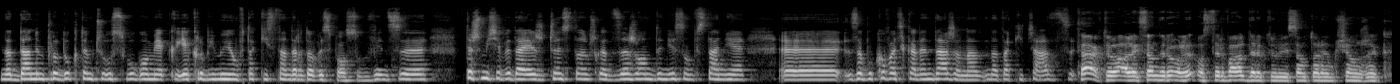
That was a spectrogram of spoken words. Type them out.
nad danym produktem czy usługą, jak, jak robimy ją w taki standardowy sposób. Więc e, też mi się wydaje, że często na przykład zarządy nie są w stanie e, zabukować kalendarza na, na taki czas. Tak, to Aleksander Osterwalder, który jest autorem książek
